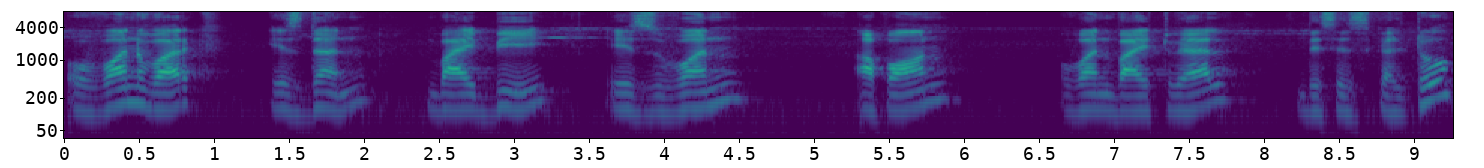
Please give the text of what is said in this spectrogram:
one work is done by B is 1 upon 1 by 12 this is equal to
